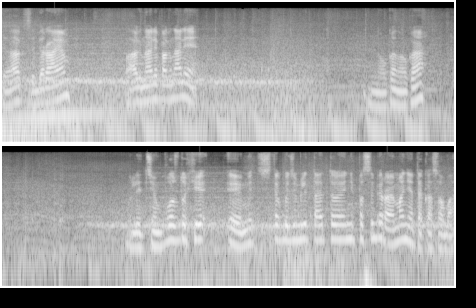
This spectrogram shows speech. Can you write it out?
Так, собираем. Погнали, погнали. Ну-ка, ну-ка. Летим в воздухе. Эй, мы если так будем летать, то не пособираем монеток особо.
